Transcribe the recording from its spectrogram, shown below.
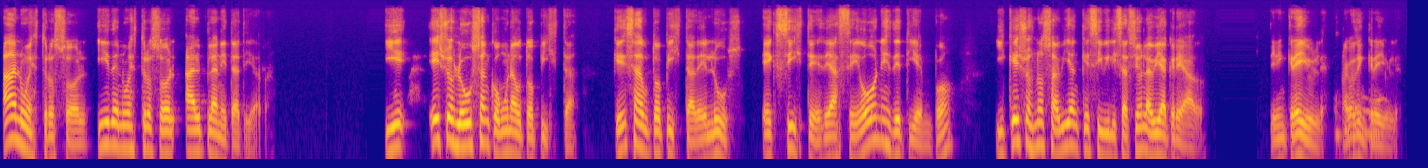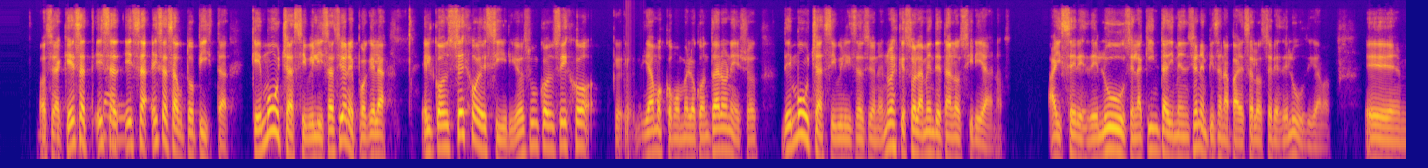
a nuestro Sol y de nuestro Sol al planeta Tierra. Y ellos lo usan como una autopista, que esa autopista de luz existe desde hace eones de tiempo y que ellos no sabían qué civilización la había creado. Era increíble, una cosa increíble. O sea, que esas autopistas, que muchas civilizaciones, porque la, el Consejo de Sirio es un consejo, que, digamos, como me lo contaron ellos, de muchas civilizaciones, no es que solamente están los sirianos. Hay seres de luz, en la quinta dimensión empiezan a aparecer los seres de luz, digamos. Eh,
